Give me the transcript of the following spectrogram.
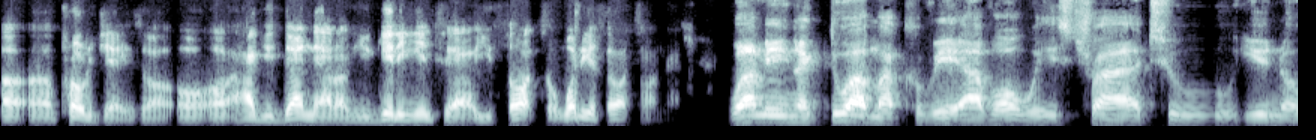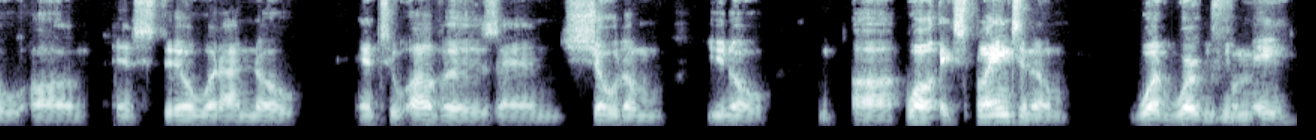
uh, uh, proteges, or, or, or have you done that? Are you getting into that? Are you thoughts? Or what are your thoughts on that? Well, I mean, like throughout my career, I've always tried to, you know, um, instill what I know into others and show them, you know, uh, well, explain to them what worked for me,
